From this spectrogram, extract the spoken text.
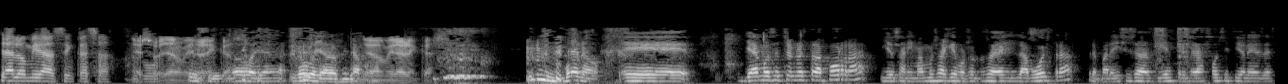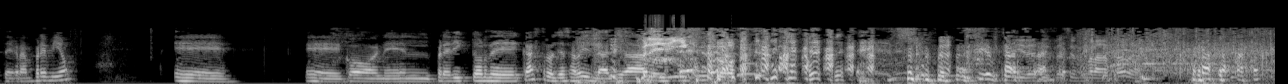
Ya lo miras en casa. Eso, ya lo Sí, miraré sí, en casa. luego ya, luego ya lo miramos. Ya lo miraré en casa. bueno, eh, ya hemos hecho nuestra porra y os animamos a que vosotros hagáis la vuestra, preparéis esas 10 primeras posiciones de este gran premio. Eh, eh, con el predictor de Castro, ya sabéis, la liga. Embarazada.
